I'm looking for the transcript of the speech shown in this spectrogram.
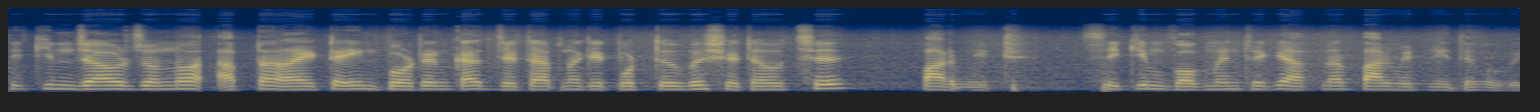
সিকিম যাওয়ার জন্য আপনার আরেকটা ইম্পর্টেন্ট কাজ যেটা আপনাকে করতে হবে সেটা হচ্ছে পারমিট সিকিম গভর্নমেন্ট থেকে আপনার পারমিট নিতে হবে।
